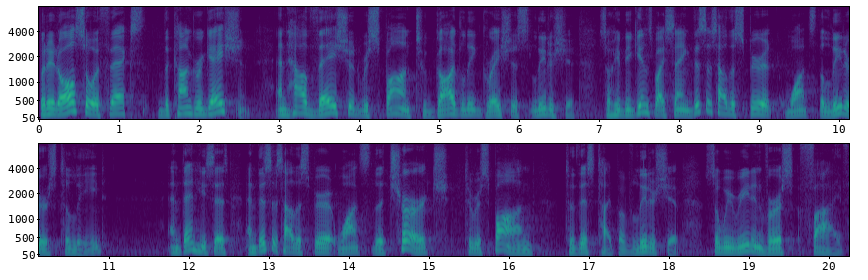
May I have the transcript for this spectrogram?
but it also affects the congregation and how they should respond to godly, gracious leadership. So he begins by saying, this is how the Spirit wants the leaders to lead. And then he says, and this is how the Spirit wants the church to respond to this type of leadership. So we read in verse five,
